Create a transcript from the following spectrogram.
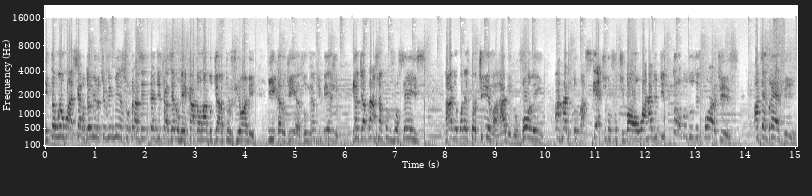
Então eu, Marcelo Delmiro, tive o imenso prazer de trazer o um recado ao lado de Arthur Fioli e Ícaro Dias. Um grande beijo, grande abraço a todos vocês. Rádio Poliesportiva, rádio do vôlei, a rádio do basquete, do futebol, a rádio de todos os esportes. Até breve!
